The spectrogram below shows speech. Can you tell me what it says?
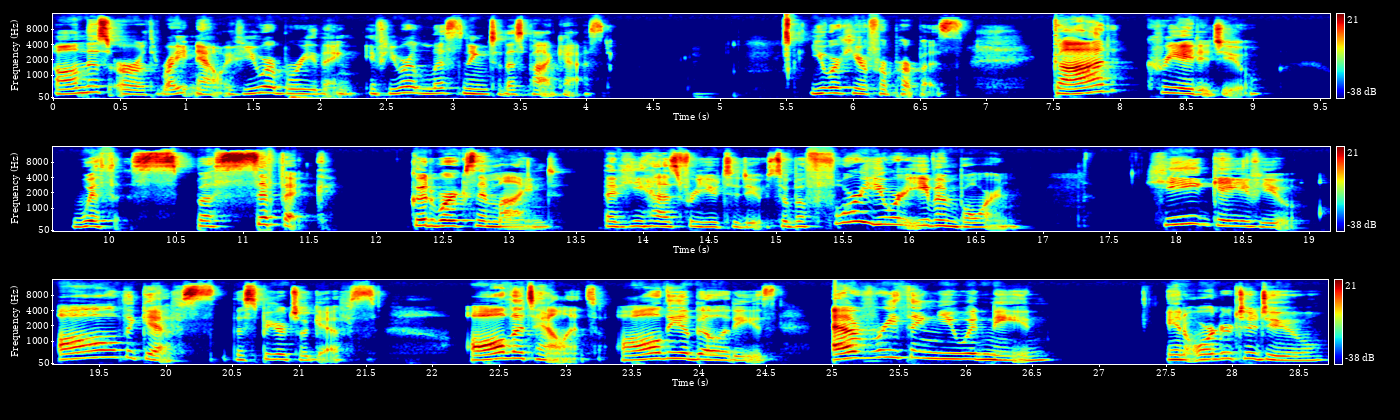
on this earth right now, if you are breathing, if you are listening to this podcast, you are here for purpose. God created you with specific good works in mind that He has for you to do. So before you were even born, He gave you all the gifts, the spiritual gifts, all the talents, all the abilities everything you would need in order to do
